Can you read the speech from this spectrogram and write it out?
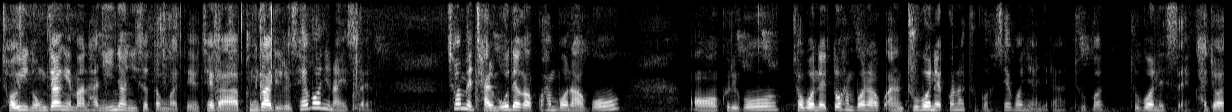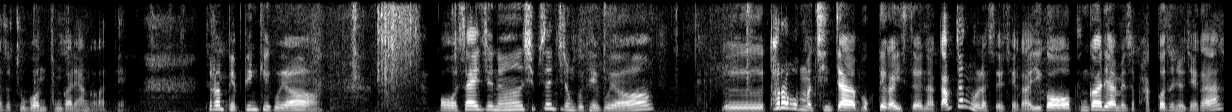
저희 농장에만 한 2년 있었던 것 같아요. 제가 분갈이를 세 번이나 했어요. 처음에 잘 못 해갖고 한 번 하고, 어, 그리고 저번에 또 한 번 하고, 아니, 두번 했구나, 두 번. 세 번이 아니라 두 번? 두 번 했어요. 가져와서 두 번 분갈이 한 것 같아요. 트럼펫 핑키고요. 어, 사이즈는 10cm 정도 되고요. 그, 털어보면 진짜 목대가 있어요. 나 깜짝 놀랐어요, 제가. 이거 분갈이 하면서 봤거든요, 제가.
